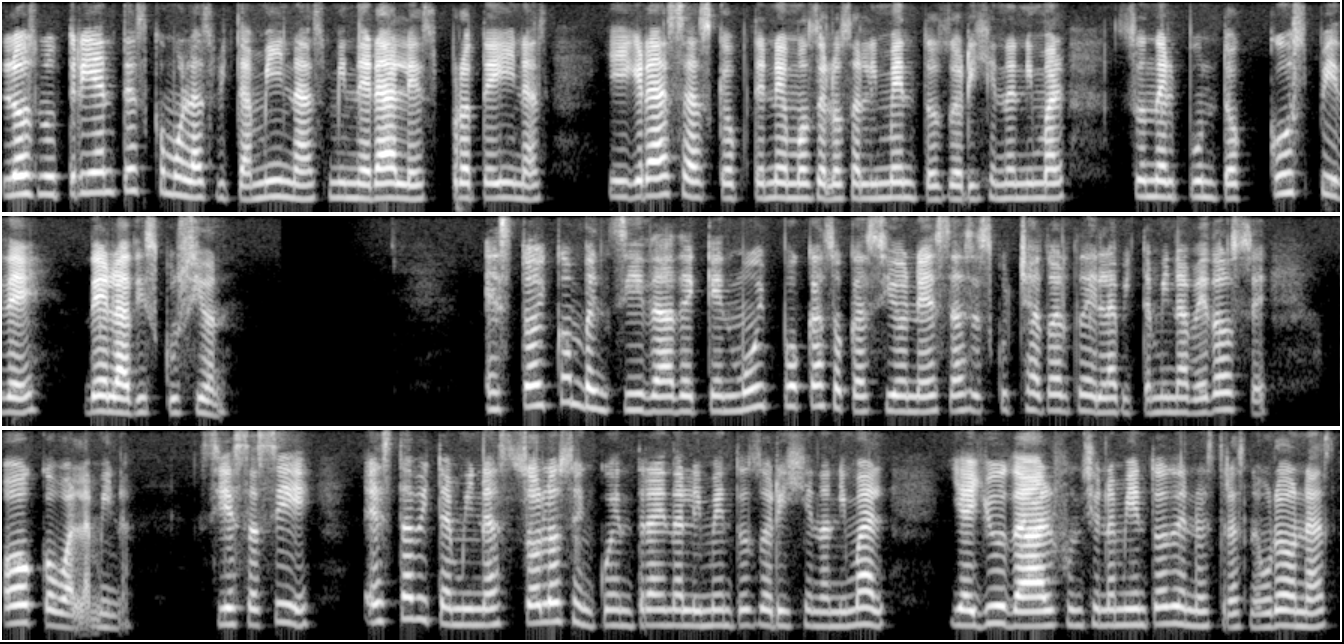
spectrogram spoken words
Los nutrientes como las vitaminas, minerales, proteínas y grasas que obtenemos de los alimentos de origen animal son el punto cúspide de la discusión. Estoy convencida de que en muy pocas ocasiones has escuchado de la vitamina B12 o cobalamina. Si es así, esta vitamina solo se encuentra en alimentos de origen animal y ayuda al funcionamiento de nuestras neuronas,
